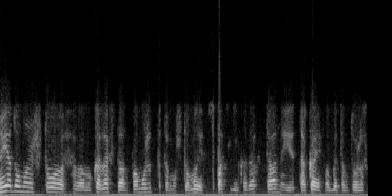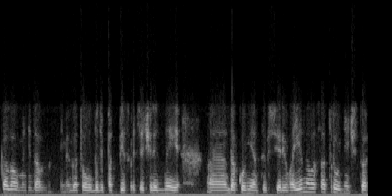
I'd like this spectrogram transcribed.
Ну, я думаю, что э, Казахстан поможет, потому что мы спасли Казахстан, и Такаев об этом тоже сказал. Мы недавно с ними готовы были подписывать очередные э, документы в сфере военного сотрудничества.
